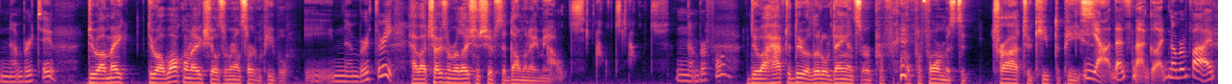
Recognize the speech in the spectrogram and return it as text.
number two, Do I make do I walk on eggshells around certain people? number three, Have I chosen relationships that dominate me? ouch, ouch. Number four, Do I have to do a little dance or perf- a performance to try to keep the peace? yeah, that's not good. Number five,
